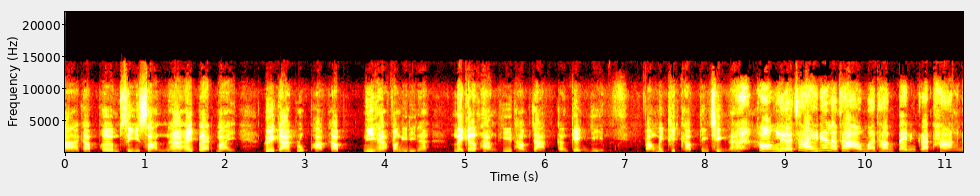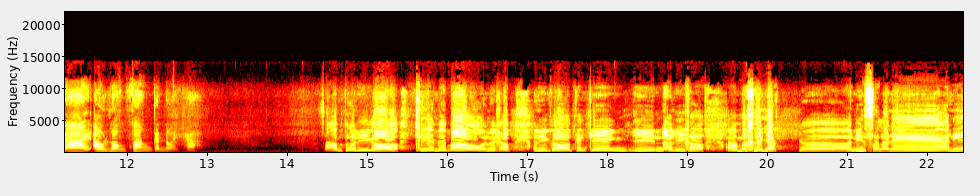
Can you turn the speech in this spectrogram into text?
ตาครับเพิ่มสีสันนะฮะให้แปลกใหม่ด้วยการปลูกผักครับนี่ฮะฟังดีๆนะในกระถางที่ทำจากกางเกงยีนฟังไม่ผิดครับจริงๆนะฮะของเหลือใช้เนี่ยแหละค่ะ เอามาทำเป็นกระถางได้ เอาลองฟังกันหน่อยค่ะสามตัวนี้ก็เท่ไม่เบานะครับ อันนี้ก็กางเกงยีน อันนี้ก็อ่ามะเขือยักษ์อ่าอันนี้สะระแหน่อันนี้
